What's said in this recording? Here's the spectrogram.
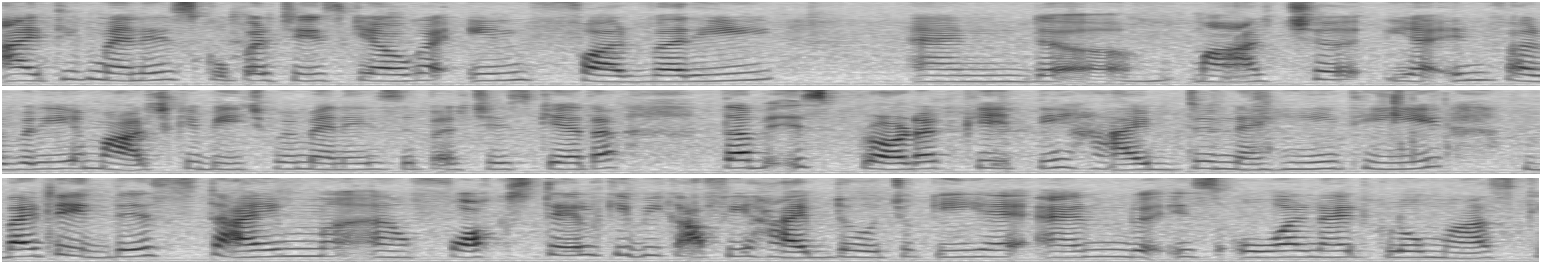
आई थिंक मैंने इसको परचेज़ किया होगा इन फरवरी एंड मार्च uh, या इन फरवरी या मार्च के बीच में मैंने इसे परचेज़ किया था। तब इस प्रोडक्ट की इतनी हाइप्ड नहीं थी बट दिस टाइम फॉक्सटेल की भी काफ़ी हाइप्ड हो चुकी है एंड इस ओवरनाइट ग्लो मास्क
